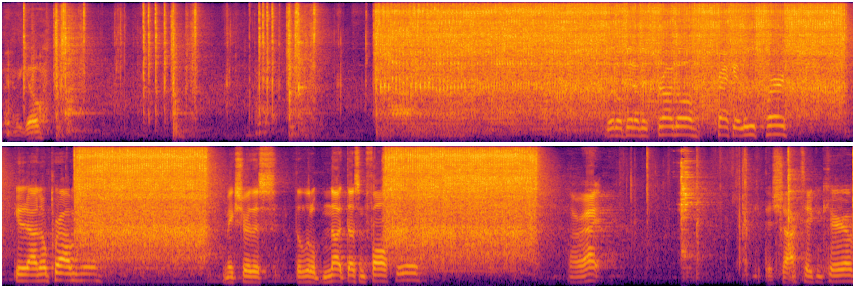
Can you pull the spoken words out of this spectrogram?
There we go. Little bit of a struggle. Crack it loose first. Get it out, no problem here. Make sure this the little nut doesn't fall through. All right. Get this shock taken care of.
